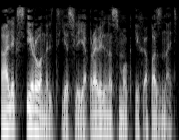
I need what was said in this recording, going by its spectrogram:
Алекс и Рональд, если я правильно смог их опознать.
